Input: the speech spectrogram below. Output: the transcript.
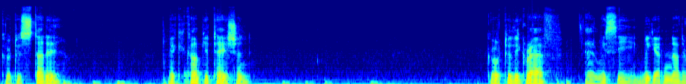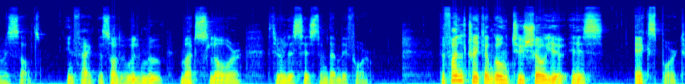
go to study, make a computation, go to the graph, and we see we get another result. In fact, the solid will move much slower through the system than before. The final trick I'm going to show you is export.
